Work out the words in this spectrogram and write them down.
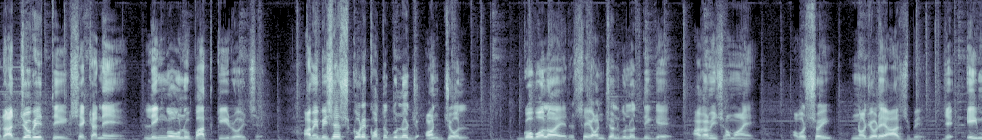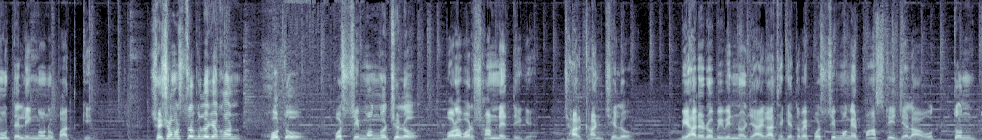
রাজ্যভিত্তিক সেখানে লিঙ্গ অনুপাত কী রয়েছে। আমি বিশেষ করে কতগুলো অঞ্চল, গোবলয়ের সেই অঞ্চলগুলোর দিকে আগামী সময় অবশ্যই নজরে আসবে যে এই মুহূর্তে লিঙ্গ অনুপাত কী। সেই সমস্তগুলো যখন হতো পশ্চিমবঙ্গ ছিল বরাবর সামনের দিকে, ঝাড়খণ্ড ছিল, বিহারেরও বিভিন্ন জায়গা থেকে, তবে পশ্চিমবঙ্গের পাঁচটি জেলা অত্যন্ত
